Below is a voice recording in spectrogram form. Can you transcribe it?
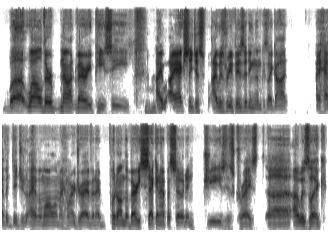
well, well, they're not very PC. Mhm. I I actually just I was revisiting them because I got I have a digital I have them all on my hard drive and I put on the very second episode and Jesus Christ, uh, I was like.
